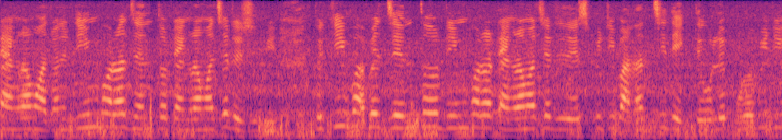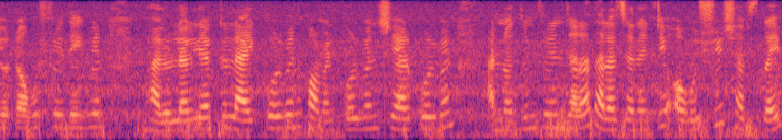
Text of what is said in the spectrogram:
ট্যাংরা মাছ মানে ডিম ভরা জ্যান্ত ট্যাংরা মাছের রেসিপি তো কীভাবে জ্যান্ত ডিম ভরা ট্যাংরা মাছের রেসিপিটি বানাচ্ছি দেখতে হলে পুরো ভিডিওটা অবশ্যই দেখবেন। ভালো লাগলে একটা লাইক করবেন কমেন্ট করবেন শেয়ার করবেন। আর নতুন ফ্রেন্ড যারা, তারা চ্যানেলটি অবশ্যই সাবস্ক্রাইব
